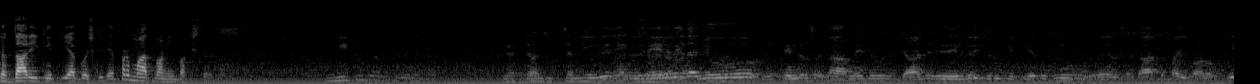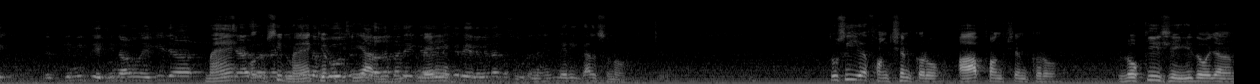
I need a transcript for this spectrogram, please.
ਗੱਦਾਰੀ ਕੀਤੀ ਹੈ ਕੁਛ ਕੀਤੀ ਹੈ, ਪਰਮਾਤਮਾ ਨਹੀਂ ਬਖਸ਼ਦਾ। ਮੀਟੂ ਬਾਰੇ ਥੋੜਾ ਜਿਹਾ ਦੱਸੋ ਚੰਨੀ ਚੰਨੀ ਰੇਲਵੇ ਦਾ ਜੋ ਕੇਂਦਰ ਸਰਕਾਰ ਨੇ ਜੋ ਜਾਂਚ ਰੇਲਵੇ ਦੀ ਸ਼ੁਰੂ ਕੀਤੀ ਹੈ ਤੁਸੀਂ ਸਰਕਾਰ ਤੇ ਭਾਈ ਪਾਲੋ ਇਹ ਇਹ ਕਿੰਨੀ ਤੇਜ਼ੀ ਨਾਲ ਹੋਏਗੀ ਜਾਂ ਮੈਂ- ਕਿਉਂਕਿ ਮੈਂ ਕਿਉਂ- ਨਵਜੋਤ ਸਿੰਘ ਯਾਰ, ਲਗਾਤਾਰ ਇਹ ਕਹਿ ਰਹੇ ਨੇ ਮੇਰੀ- ਕਿ ਰੇਲਵੇ ਦਾ ਕਸੂਰ ਹੈ। ਨਹੀਂ, ਮੇਰੀ ਗੱਲ ਸੁਣੋ। ਤੁਸੀਂ ਇਹ ਫੰਕਸ਼ਨ ਕਰੋ ਆਪ ਫੰਕਸ਼ਨ ਕਰੋ ਲੋਕੀ ਸ਼ਹੀਦ ਹੋ ਜਾਣ।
